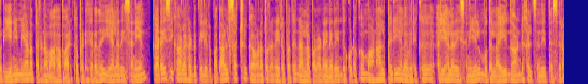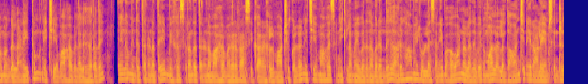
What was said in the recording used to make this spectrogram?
ஒரு இனிமையான தருணமாக பார்க்கப்படுகிறது. ஏழரை சனியன் கடைசி காலகட்ட காலகட்டத்தில் இருப்பதால் சற்று கவனத்துடன் இருப்பது நல்ல பலனை நிறைந்து கொடுக்கும். ஆனால் பெரிய அளவிற்கு ஏழரை சனியில் முதல் ஐந்து ஆண்டுகள் சந்தித்த சிரமங்கள் அனைத்தும் நிச்சயமாக விலகுகிறது. மேலும் இந்த தருணத்தை மிக சிறந்த தருணமாக மகர ராசிக்காரர்கள் மாற்றிக்கொள்ள நிச்சயமாக சனிக்கிழமை விரதம் இருந்து அருகாமையில் உள்ள சனி பகவான் அல்லது பெருமாள் அல்லது ஆஞ்சநேயர் ஆலயம் சென்று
